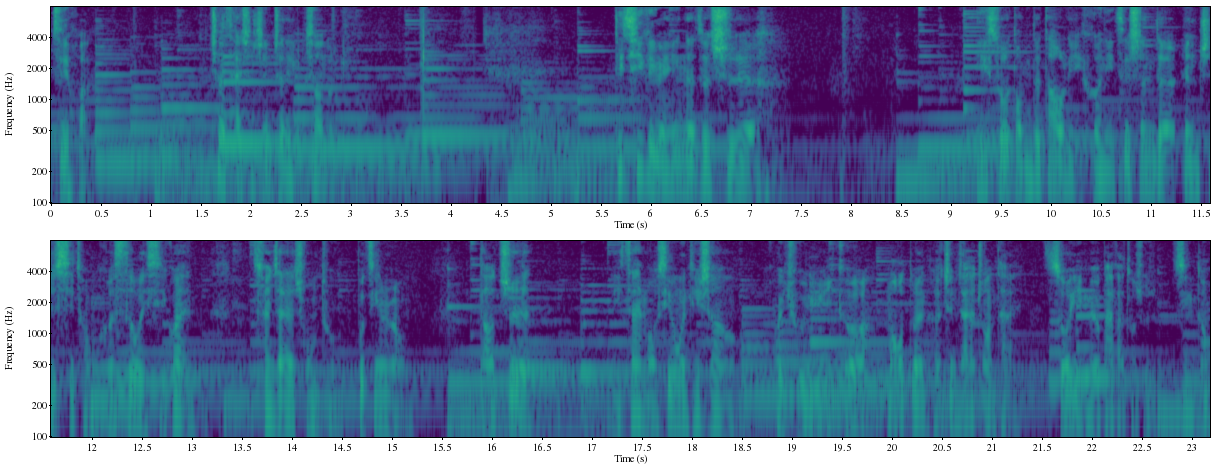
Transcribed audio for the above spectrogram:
计划，这才是真正的有效努力。第七个原因呢，则是。你所懂的道理和你自身的认知系统和思维习惯存在的冲突不兼容，导致你在某些问题上会处于一个矛盾和挣扎的状态，所以没有办法做出行动。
